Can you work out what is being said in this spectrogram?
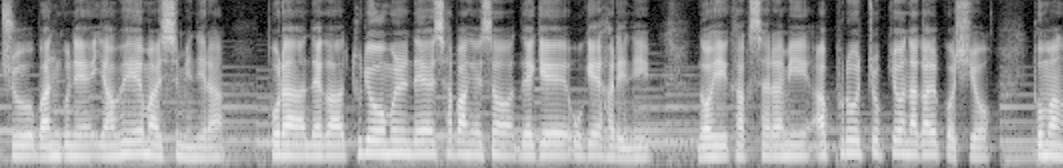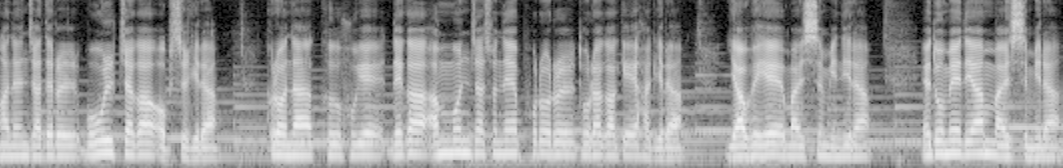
주 만군의 야훼의 말씀이니라. 보라 내가 두려움을 내 사방에서 내게 오게 하리니 너희 각 사람이 앞으로 쫓겨 나갈 것이요. 도망하는 자들을 모을 자가 없으리라. 그러나 그 후에 내가 암몬 자손의 포로를 돌아가게 하리라. 야훼의 말씀이니라. 에돔에 대한 말씀이라.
